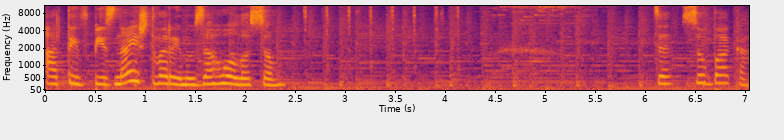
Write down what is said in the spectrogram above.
А ти впізнаєш тварину за голосом? Це собака.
